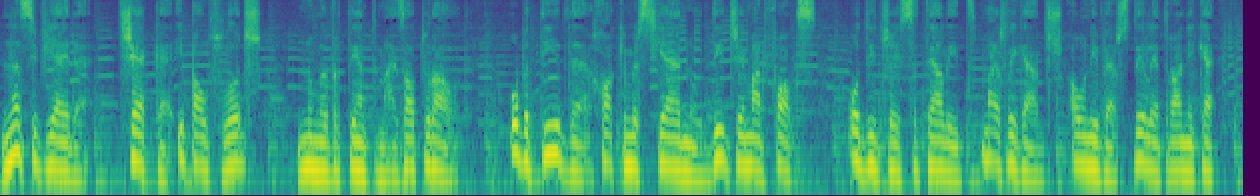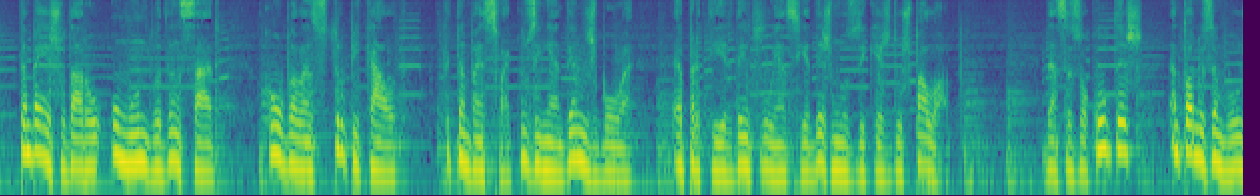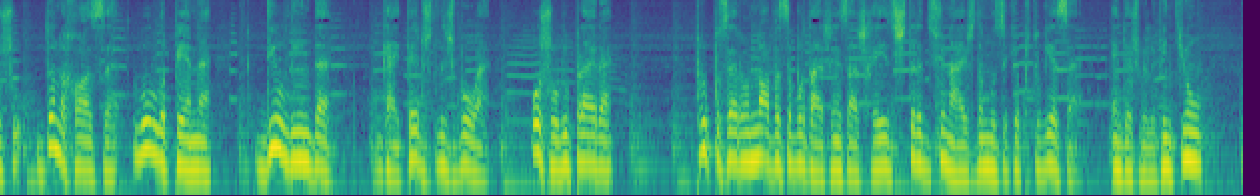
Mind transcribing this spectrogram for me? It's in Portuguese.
Nancy Vieira, Checa e Paulo Flores, numa vertente mais autoral, ou Batida, Rocky Marciano, DJ Mar Fox ou DJ Satellite, mais ligados ao universo da eletrónica, também ajudaram o mundo a dançar com o balanço tropical que também se vai cozinhando em Lisboa a partir da influência das músicas dos Palop. Danças ocultas, António Zambujo, Dona Rosa, Lula Pena, Diolinda, Gaiteiros de Lisboa ou Júlio Pereira propuseram novas abordagens às raízes tradicionais da música portuguesa. Em 2021,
